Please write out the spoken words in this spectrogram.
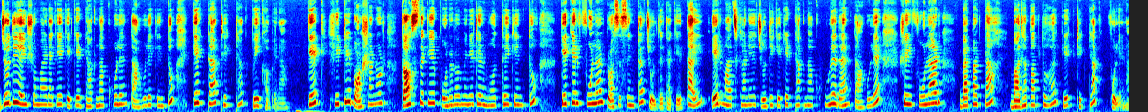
যদি এই সময়ের আগে কেকের ঢাকনা খুলেন, তাহলে কিন্তু কেকটা ঠিকঠাক বেক হবে না। কেক হিটে বসানোর দশ থেকে পনেরো মিনিটের মধ্যেই কিন্তু কেকের ফোলার প্রসেসিংটা চলতে থাকে। তাই এর মাঝখানে যদি কেকের ঢাকনা খুলে দেন, তাহলে সেই ফোলার ব্যাপারটা বাধাপ্রাপ্ত হয়, কেক ঠিকঠাক ফোলে না।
